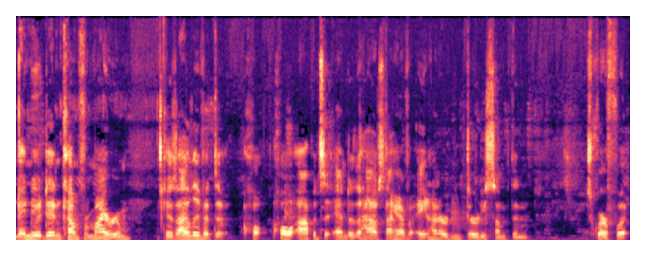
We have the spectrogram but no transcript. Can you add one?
They knew it didn't come from my room because I live at the whole, whole opposite end of the house. I have an 830 something square foot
